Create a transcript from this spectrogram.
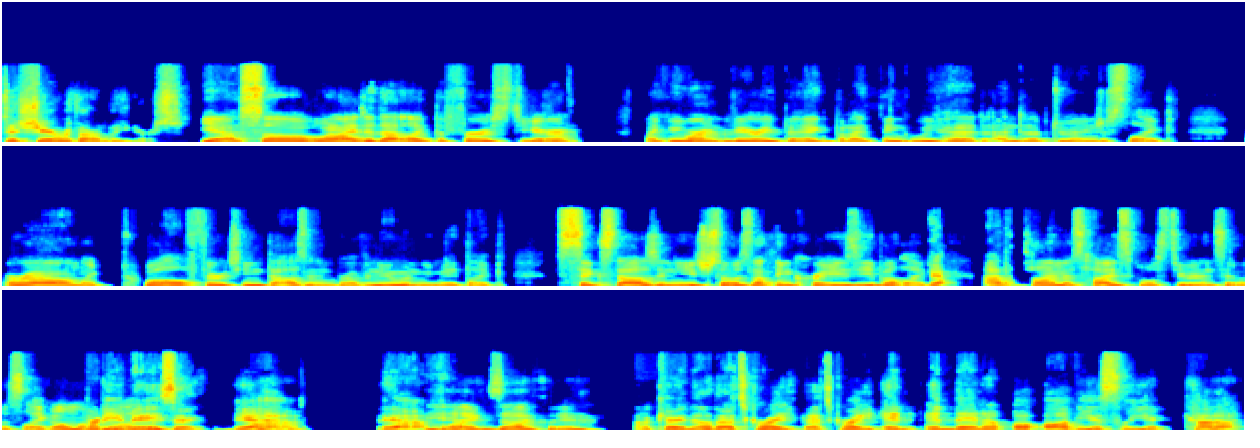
to share with our leaders. Yeah so when i did that like the first year like we weren't very big, but I think we had ended up doing just like around like 12, 13,000 in revenue and we made like 6,000 each. So it was nothing crazy, but like yeah. at the time as high school students, it was like, oh my god. Pretty God, amazing. Like, yeah. Yeah. Yeah, exactly. Okay. No, that's great. That's great. And, and then uh, obviously it kind of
